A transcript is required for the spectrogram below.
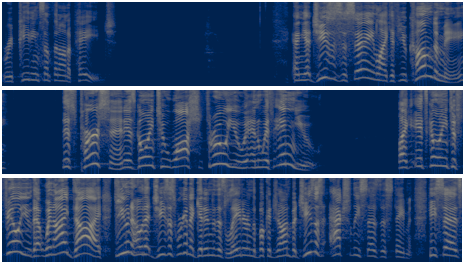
repeating something on a page. And yet Jesus is saying, like, if you come to me, this person is going to wash through you and within you. Like it's going to fill you that when I die, do you know that Jesus, we're going to get into this later in the book of John, but Jesus actually says this statement. He says,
